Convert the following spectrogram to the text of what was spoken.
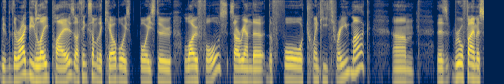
with the rugby league players, I think some of the Cowboys boys do low fours, so around the the 423 mark. Um, there's real famous.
